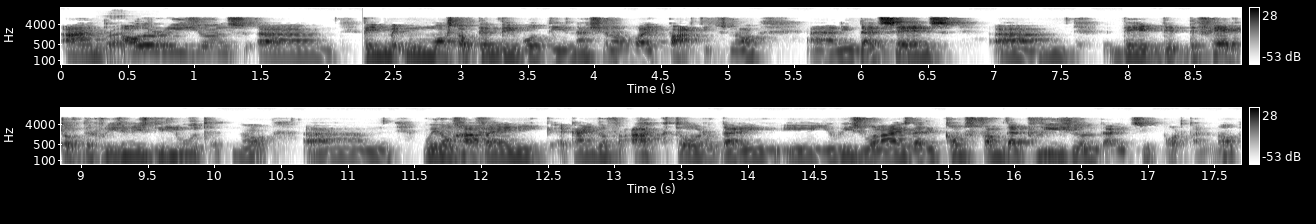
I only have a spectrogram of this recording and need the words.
And right. other regions, um, they most of them they vote the national white parties, no. And in that sense, um, the, the, the effect of the region is diluted. No, um, we don't have any kind of actor that you visualize that it comes from that region that it's important. No,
